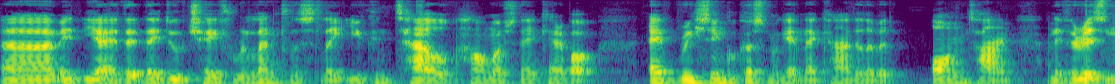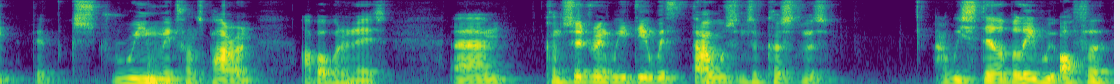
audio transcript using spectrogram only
Um, it, yeah, they, they do chase relentlessly. You can tell how much they care about every single customer getting their car delivered on time. And if there isn't, they're extremely transparent about when it is. Um, considering we deal with thousands of customers, and we still believe we offer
